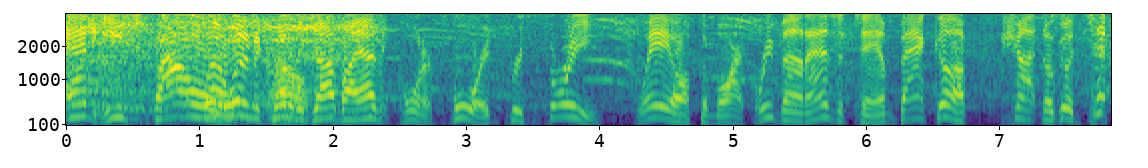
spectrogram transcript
And he's fouled. Well, what an incredible Foul. job by Azotam. Corner Ford for three. Way off the mark. Rebound Azotam. Back up. Shot no good. Tip.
